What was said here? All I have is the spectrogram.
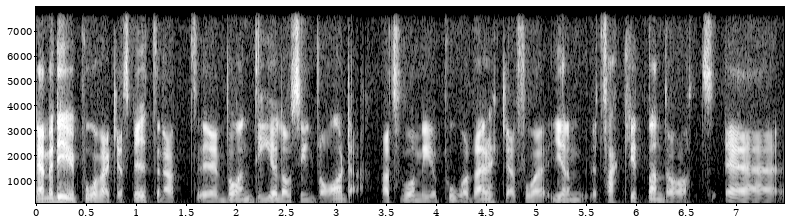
Nej, men det är ju påverkansbiten, att eh, vara en del av sin vardag. Att få vara med och påverka, få genom ett fackligt mandat eh,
